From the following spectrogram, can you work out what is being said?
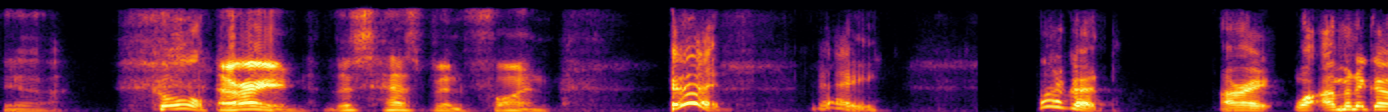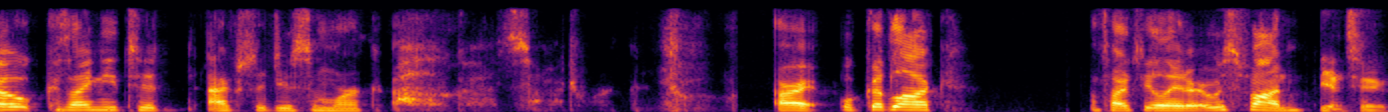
Yeah. Cool. All right. This has been fun. Good. Yay. Well, good. All right. Well, I'm gonna go because I need to actually do some work. Oh God, so much work. All right. Well, good luck. I'll talk to you later. It was fun. You too.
